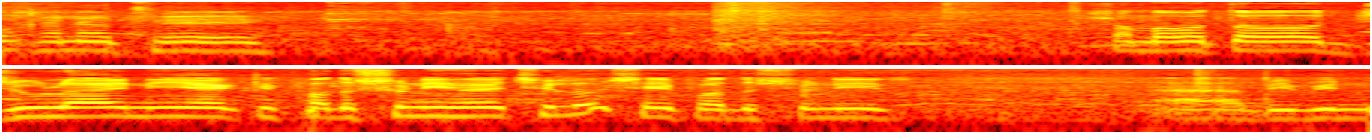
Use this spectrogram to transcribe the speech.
ওখানে হচ্ছে সম্ভবত জুলাই নিয়ে একটি প্রদর্শনী হয়েছিল। সেই প্রদর্শনীর বিভিন্ন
